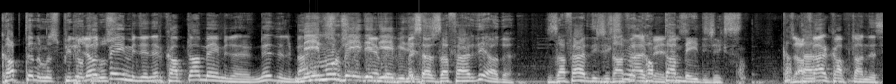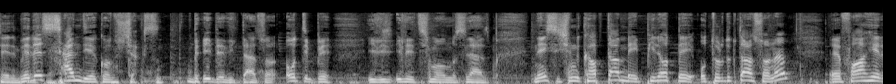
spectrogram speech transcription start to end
kaptanımız pilotumuz. Pilot bey mi denir kaptan bey mi denir ne denir? Ben Memur hiçbir şey bey de diyebiliriz. Mesela Zafer diye adı. Zafer diyeceksin Zafer ve Bey kaptan desin. bey diyeceksin. Kaptan- Zafer kaptan deseydim. Ve de sen diye konuşacaksın. Bey dedikten sonra. O tipi il- iletişim olması lazım. Neyse şimdi kaptan bey, pilot bey oturduktan sonra e, Fahir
